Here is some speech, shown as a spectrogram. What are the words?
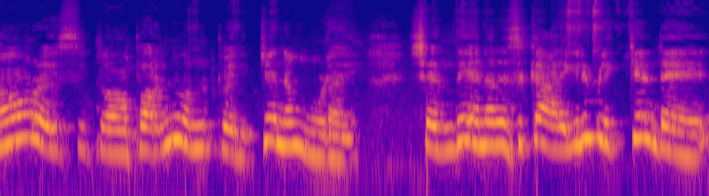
ആ റൈസ് പറഞ്ഞു പറഞ്ഞപ്പോ എനിക്ക് എന്നെ മൂടായി. പക്ഷെ എന്ത് ചെയ്യാൻ റൈസ്? ആരെങ്കിലും വിളിക്കണ്ടേ?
